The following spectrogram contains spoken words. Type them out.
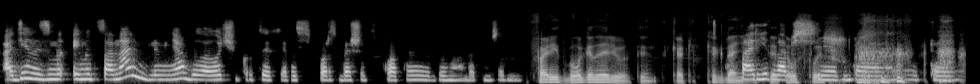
Один из эмоциональных для меня было очень крутых. Я до сих пор с большой теплотой думаю об этом же. Фарид, благодарю. Ты как, когда-нибудь Фарид ты вообще, это услышишь. да, это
